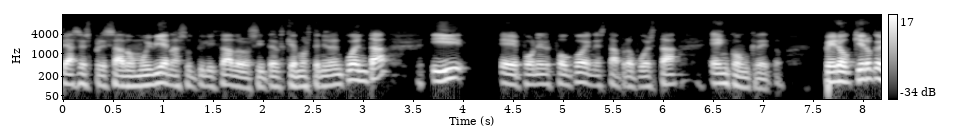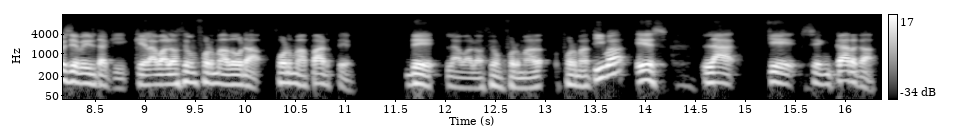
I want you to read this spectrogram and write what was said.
te has expresado muy bien, has utilizado los ítems que hemos tenido en cuenta y eh, el foco en esta propuesta en concreto. Pero quiero que os llevéis de aquí, que la evaluación formadora forma parte de la evaluación formativa, es la que se encarga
